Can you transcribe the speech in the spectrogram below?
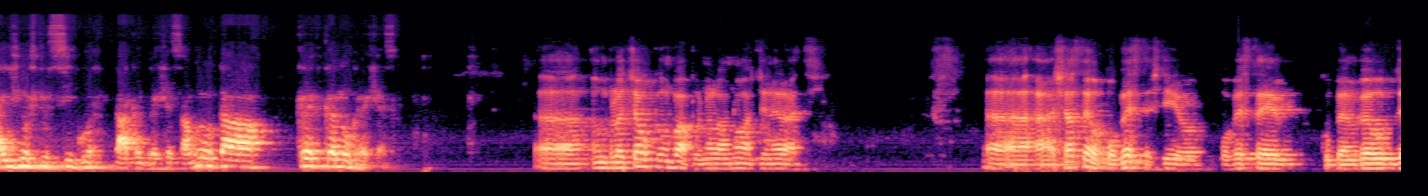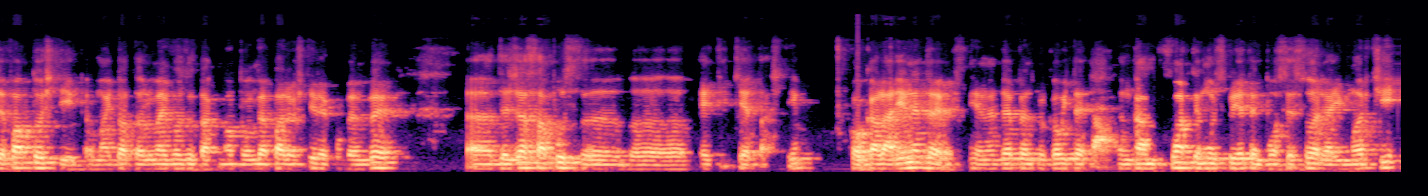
Aici nu știu sigur dacă greșesc sau nu, dar cred că nu greșesc. Uh, îmi plăceau cândva până la noua generație. Uh, și asta e o poveste, știi, o poveste cu BMW, de fapt o știi, că mai toată lumea a văzut dacă nu unde apare o știre cu BMW, uh, deja s-a pus eticheta, știi? Cocalar e nedrept. E nedrept pentru că, uite, încă am foarte mulți prieteni posesori ai mărcii.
